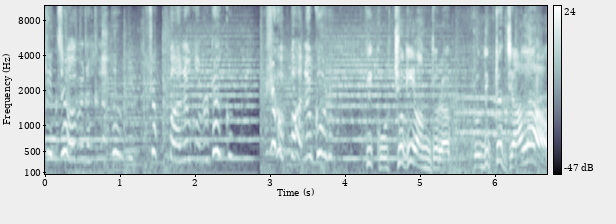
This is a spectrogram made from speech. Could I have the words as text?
কিচ্ছু হবে না। সব ভালো করো ঠাকুর সব ভালো করো। কি করছ কি অন্তরা? প্রদীপটা জ্বালাও।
